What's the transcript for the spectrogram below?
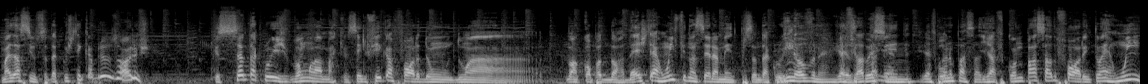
mas assim, o Santa Cruz tem que abrir os olhos. Porque se o Santa Cruz, vamos lá, Marquinhos, se ele fica fora de, um- de uma, de uma Copa do Nordeste, é ruim financeiramente pro Santa Cruz. De novo, né? Já ficou Exatamente. ano, já ficou ano passado. Já ficou ano passado fora. Então é ruim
